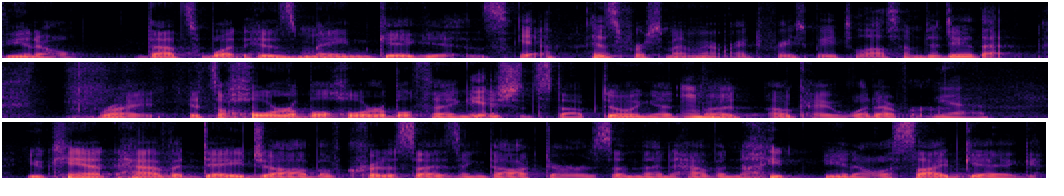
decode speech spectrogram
you know, that's what his mm-hmm. main gig is. Yeah. His First Amendment right to free speech allows him to do that. Right. It's a horrible, horrible thing and Yeah. he should stop doing it, but mm-hmm. okay, whatever. Yeah. you can't have a day job of criticizing doctors and then have a night, you know, a side gig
